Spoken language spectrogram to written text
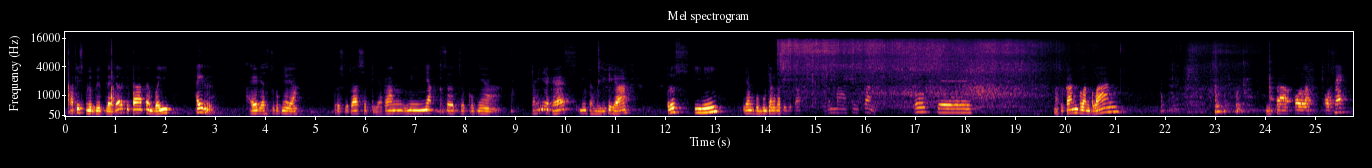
Tadi sebelum di blender kita tambahi air. Air ya secukupnya ya. Terus kita sediakan minyak secukupnya. Nah ini ya guys ini udah mendidih ya. Terus ini yang bumbu yang tadi kita masukkan. Oke. Masukkan pelan-pelan. Kita olah osek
